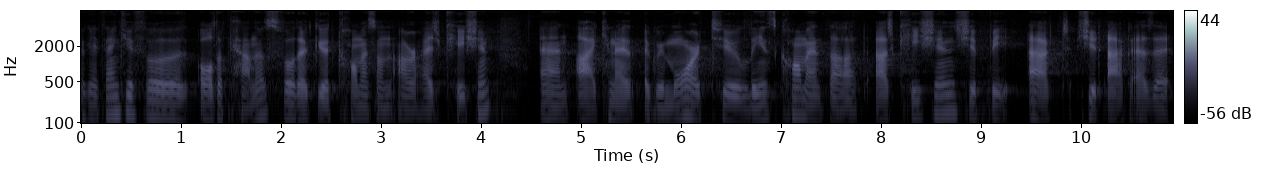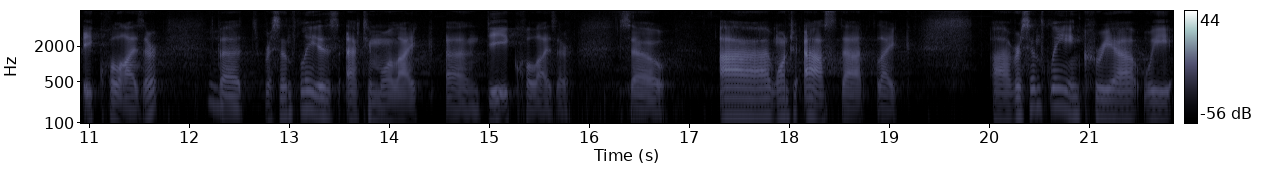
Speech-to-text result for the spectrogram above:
Okay, thank you for all the panels for the good comments on our education. And I can agree more to Lin's comment that education should be act should act as an equalizer, mm-hmm. but recently is acting more like a de-equalizer. So I want to ask that like uh, recently in Korea we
